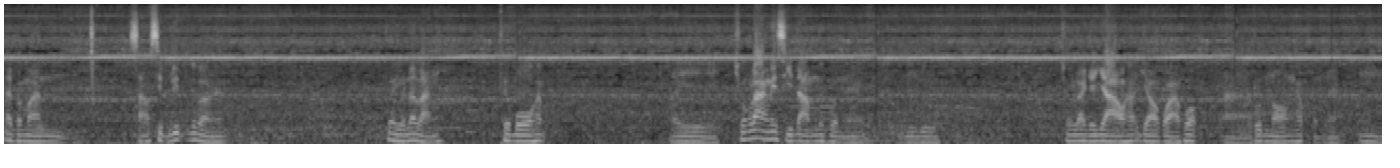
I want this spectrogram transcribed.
ได้ประมาณ 30 ลิตรหรือเปล่าครับเครื่องอยู่ด้านหลังเทอร์โบครับไอช่วงล่างนี่สีดำทุกคนนะครับดีดูช่วงล่างจะยาวครับยาวกว่าพวกรุ่นน้องครับผมนะอืม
